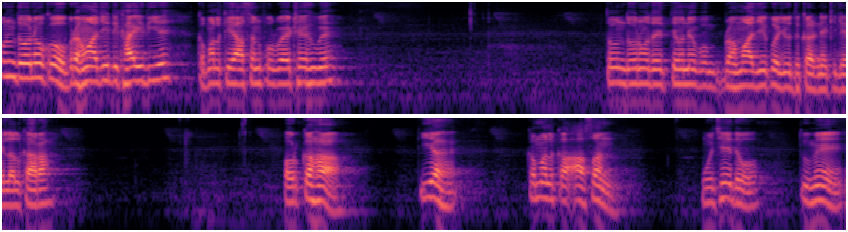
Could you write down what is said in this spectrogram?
उन दोनों को ब्रह्मा जी दिखाई दिए, कमल के आसन पर बैठे हुए। तो उन दोनों दैत्यों ने ब्रह्मा जी को युद्ध करने के लिए ललकारा और कहा कि यह कमल का आसन मुझे दो, तुम्हें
